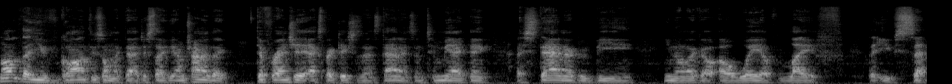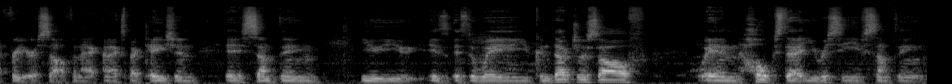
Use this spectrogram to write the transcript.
not that you've gone through something like that. Just like I'm trying to like differentiate expectations and standards. And to me, I think a standard would be you know like a, a way of life that you've set for yourself, and an expectation is something you you is is the way you conduct yourself in hopes that you receive something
